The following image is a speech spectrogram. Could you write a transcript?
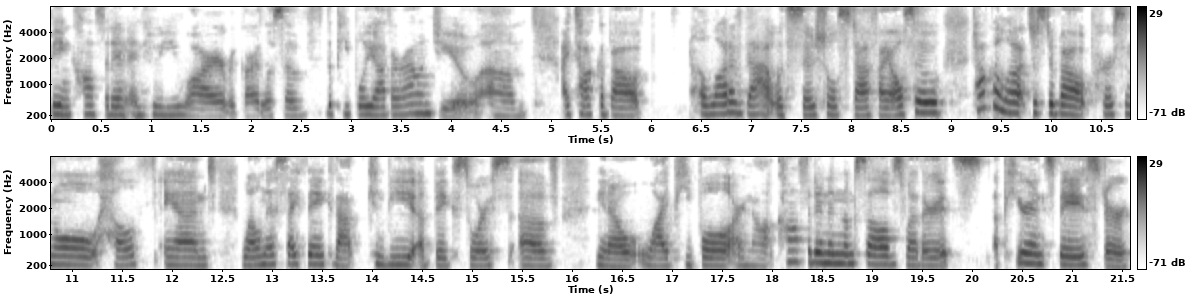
being confident in who you are regardless of the people you have around you? Um, i talk about a lot of that with social stuff. I also talk a lot just about personal health and wellness. I think that can be a big source of, you know, why people are not confident in themselves, whether it's appearance based or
